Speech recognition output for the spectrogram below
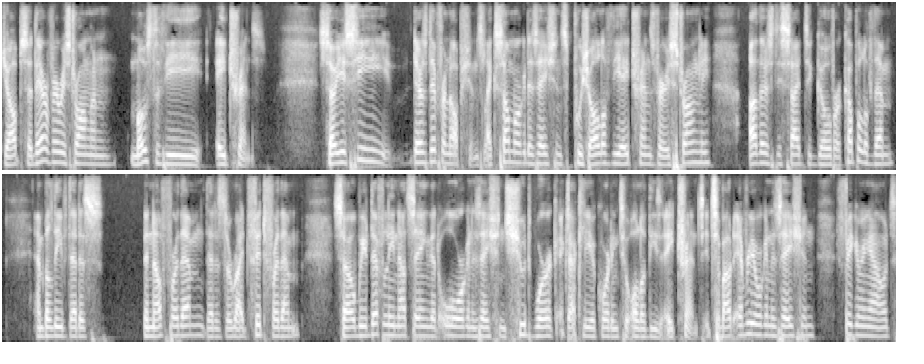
job. So they're very strong on most of the eight trends. So you see, there's different options. Like some organizations push all of the eight trends very strongly, others decide to go for a couple of them and believe that is enough for them, that is the right fit for them. So we're definitely not saying that all organizations should work exactly according to all of these eight trends. It's about every organization figuring out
